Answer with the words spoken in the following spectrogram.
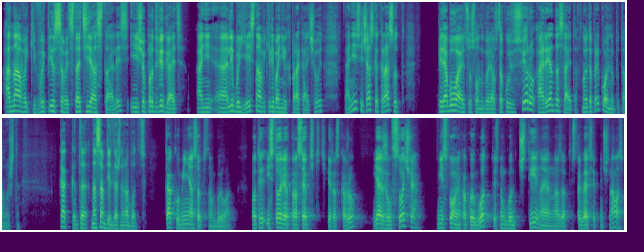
а навыки выписывать статьи остались, и еще продвигать, они э, либо есть навыки, либо они их прокачивают, они сейчас как раз вот переобуваются, условно говоря, в такую сферу аренда сайтов. Но это прикольно, потому что как это на самом деле должно работать? Как у меня, собственно, было. Вот история про септики теперь расскажу. Я жил в Сочи, не вспомню, какой год, то есть, ну, год 4, наверное, назад, то есть тогда все это начиналось.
